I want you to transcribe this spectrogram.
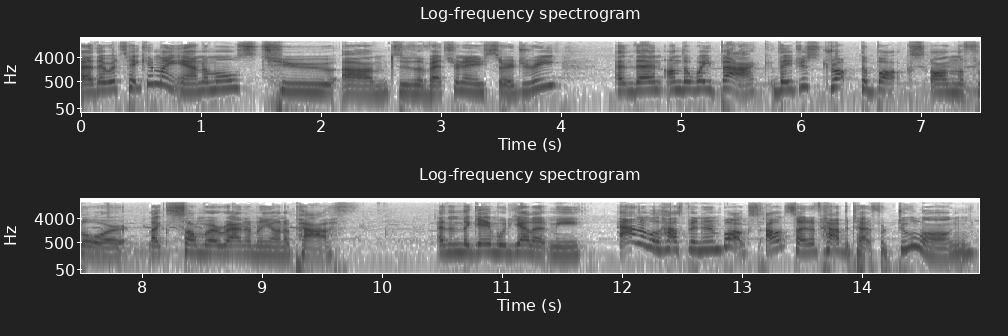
Uh, they were taking my animals to um to the veterinary surgery, and then on the way back, they just dropped the box on the floor, like somewhere randomly on a path. And then the game would yell at me, "Animal has been in a box outside of habitat for too long."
